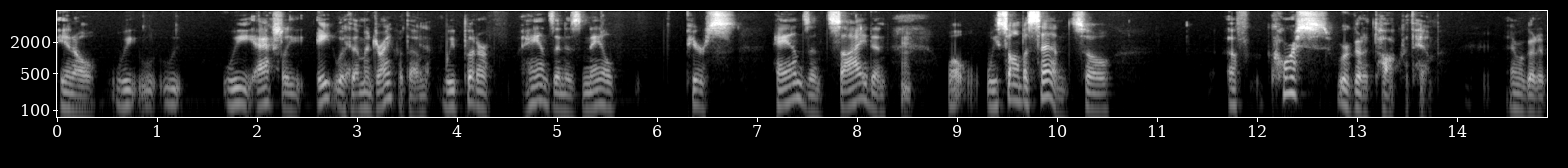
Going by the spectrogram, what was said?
You know, we we we actually ate with Yeah. him and drank with him. Yeah. We put our hands in his nail pierce hands and side, and Hmm. well, we saw him ascend. So, of course, we're going to talk with him, and we're going to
